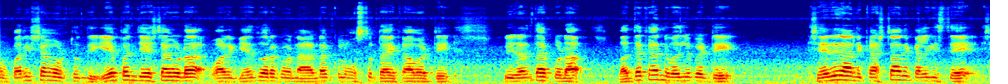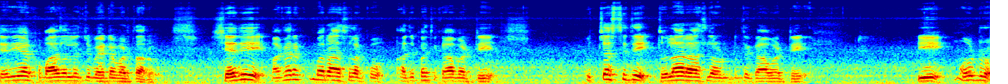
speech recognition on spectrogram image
ఒక పరీక్షగా ఉంటుంది. ఏ పని చేసినా కూడా వారికి ఏదో రకమైన అడ్డంకులు వస్తుంటాయి కాబట్టి వీరంతా కూడా బద్ధకాన్ని వదిలిపెట్టి శరీరాన్ని కష్టాన్ని కలిగిస్తే శని యొక్క బాధల నుంచి బయటపడతారు. శని మకర కుంభ రాశులకు అధిపతి కాబట్టి ఉచ్చస్థితి తులారాశిలో ఉంటుంది కాబట్టి ఈ మూడు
